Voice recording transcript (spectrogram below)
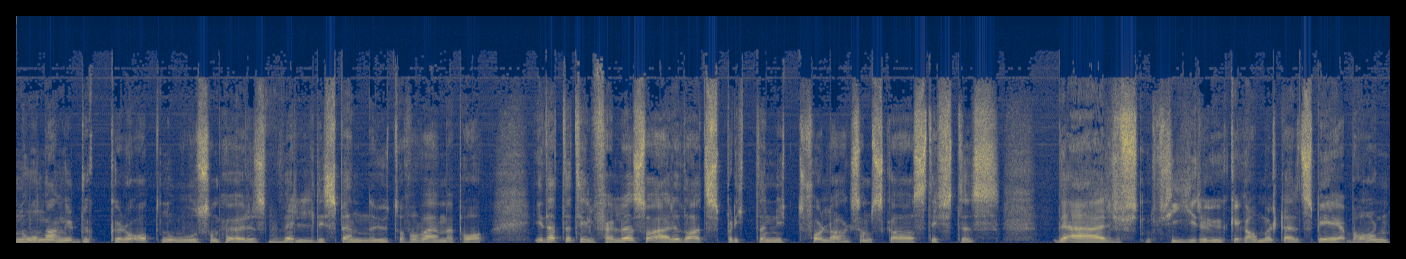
noen ganger dukker det opp noe som høres veldig spennende ut å få være med på. I dette tilfellet så er det da et splitter nytt forlag som skal stiftes. Det er fire uker gammelt, det er et spedbarn.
